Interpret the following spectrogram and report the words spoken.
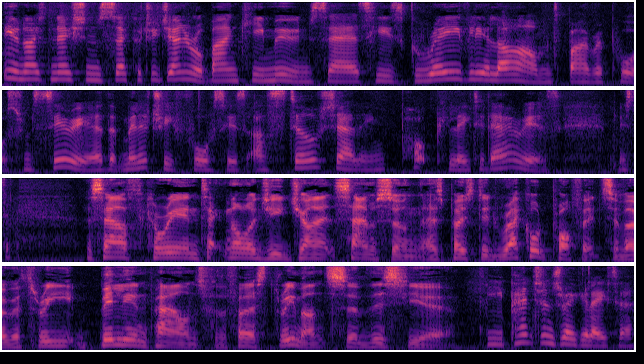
The United Nations Secretary General Ban Ki moon says he's gravely alarmed by reports from Syria that military forces are still shelling populated areas. Mr. The South Korean technology giant Samsung has posted record profits of over £3 billion for the first three months of this year. The pensions regulator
